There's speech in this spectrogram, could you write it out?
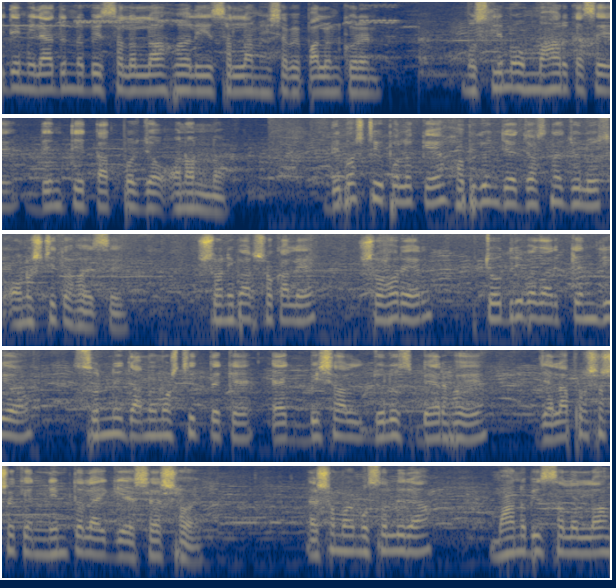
ঈদে মিলাদুন্নবী সাল্লাহ আলী সাল্লাম হিসাবে পালন করেন। মুসলিম উম্মাহর কাছে দিনটির তাৎপর্য অনন্য। দিবসটি উপলক্ষে হবিগঞ্জে জসনা জুলুস অনুষ্ঠিত হয়েছে। শনিবার সকালে শহরের চৌধুরীবাজার কেন্দ্রীয় সুন্নি জামে মসজিদ থেকে এক বিশাল জুলুস বের হয়ে জেলা প্রশাসকের নিমতলায় গিয়ে শেষ হয়। এ সময় মুসল্লিরা মহানবী সাল্লাহ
